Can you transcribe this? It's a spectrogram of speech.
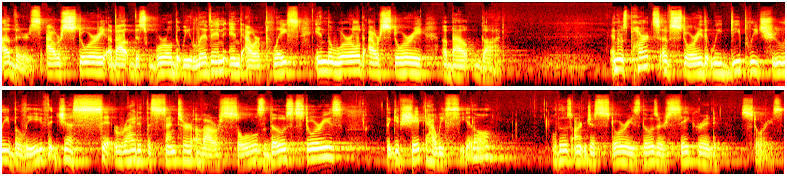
others, our story about this world that we live in and our place in the world, our story about God. And those parts of story that we deeply, truly believe that just sit right at the center of our souls, those stories that give shape to how we see it all, well, those aren't just stories, those are sacred stories.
